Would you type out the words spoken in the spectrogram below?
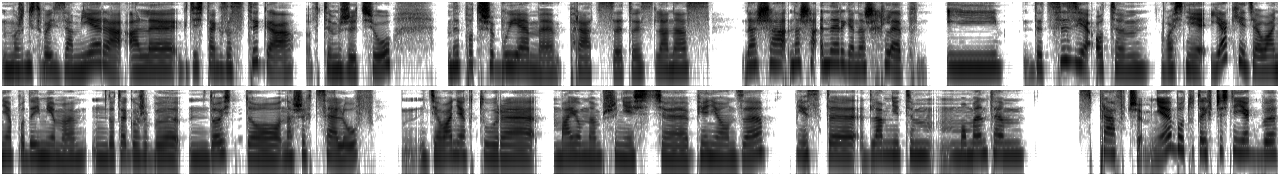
może nie chcę powiedzieć zamiera, ale gdzieś tak zastyga w tym życiu. My potrzebujemy pracy. To jest dla nas nasza, nasza energia, nasz chleb. I decyzja o tym, właśnie jakie działania podejmiemy do tego, żeby dojść do naszych celów, działania, które mają nam przynieść pieniądze, jest e, dla mnie tym momentem sprawczym, nie? Bo tutaj wcześniej jakby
